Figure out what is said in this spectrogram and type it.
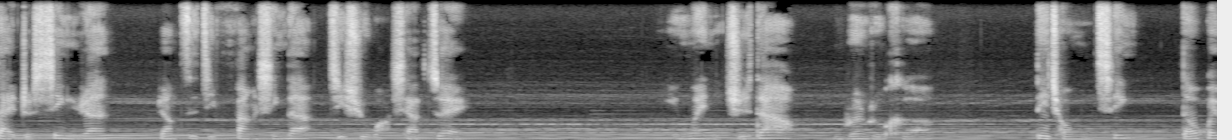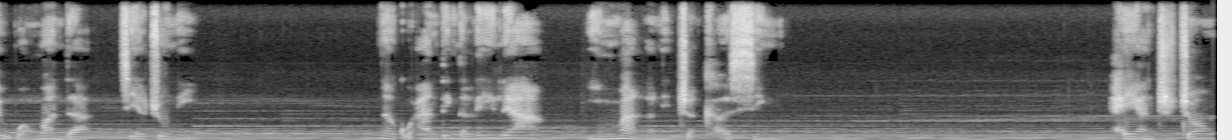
带着信任。让自己放心的继续往下坠，因为你知道，无论如何，地球母亲都会稳稳的接住你。那股安定的力量盈满了你整颗心，黑暗之中，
